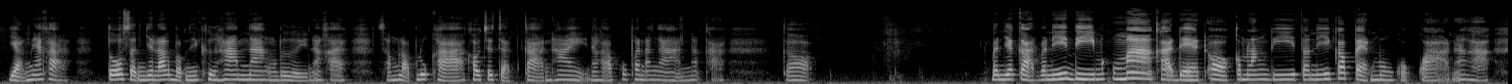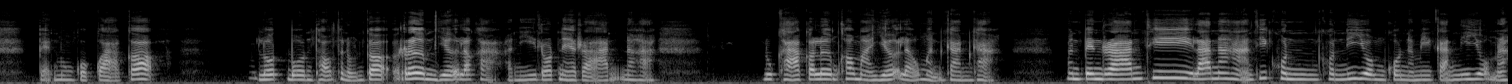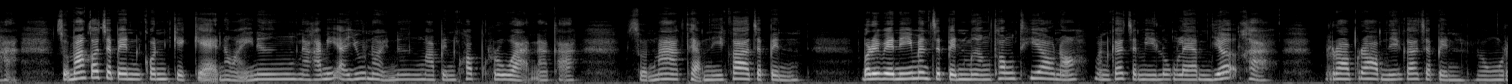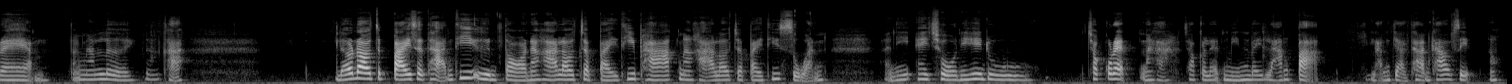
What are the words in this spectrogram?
อย่างเนี้ยค่ะ โต๊ะสัญลักษณ์แบบนี้คือห้ามนั่งเลยนะคะสำหรับลูกค้าเขาจะจัดการให้นะคะ พวกพนักงานนะคะ ก็บรรยากาศวันนี้ดีมาก ๆ ค่ะ แดดออกกำลังดี ตอนนี้ก็8ปดโมงกว่าๆนะคะ8ปดโมงกว่าๆก็รถบนท้องถนนก็เริ่มเยอะแล้วค่ะ อันนี้รถในร้านนะคะ ลูกค้าก็เริ่มเข้ามาเยอะแล้วเหมือนกันค่ะ มันเป็นร้านที่ร้านอาหารที่คนคนนิยมคนอเมริกันนิยมนะคะ ส่วนมากก็จะเป็นคนแก่ๆหน่อยนึงนะคะ มีอายุหน่อยนึงมาเป็นครอบครัวนะคะ ส่วนมากแถบนี้ก็จะเป็นบริเวณนี้มันจะเป็นเมืองท่องเที่ยวเนาะ มันก็จะมีโรงแรมเยอะค่ะ รอบๆนี้ก็จะเป็นโรงแรมทั้งนั้นเลยนะคะ แล้วเราจะไปสถานที่อื่นต่อนะคะ เราจะไปที่พาร์คนะคะ เราจะไปที่สวน อันนี้ให้โชว์นี้ให้ดูช็อกโกแลตนะคะ ช็อกโกแลตมิ้นท์ไว้ล้างปาก หลังจากทานข้าวเสร็จเนาะ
